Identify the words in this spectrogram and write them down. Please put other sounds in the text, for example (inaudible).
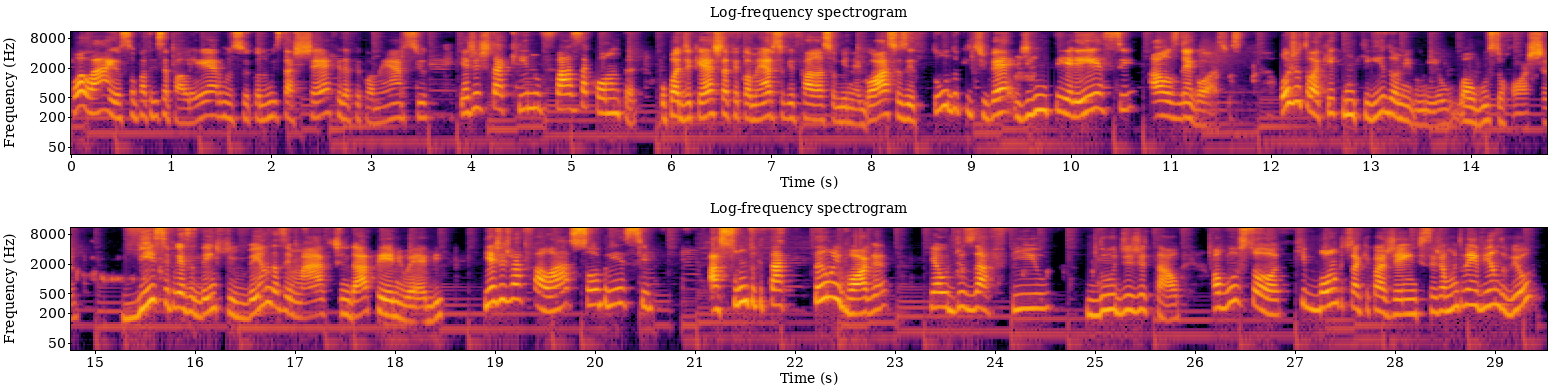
Olá, eu sou Patrícia Palermo, sou economista-chefe da FEComércio e a gente está aqui no Faz da Conta, o podcast da FEComércio que fala sobre negócios e tudo que tiver de interesse aos negócios. Hoje eu estou aqui com um querido amigo meu, o Augusto Rocha, vice-presidente de vendas e marketing da PM Web, e a gente vai falar sobre esse assunto que está tão em voga, que é o desafio do digital. Augusto, que bom que tu está aqui com a gente. Seja muito bem-vindo, viu?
